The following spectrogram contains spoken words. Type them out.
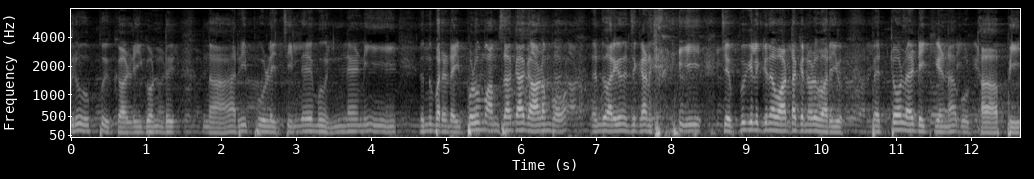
ഗ്രൂപ്പ് കളി കൊണ്ട് നാറിപ്പുളിച്ചില്ലേ മുന്നണി. എന്ന് പറയട്ടെ ഇപ്പോഴും അംസാക്ക കാണുമ്പോൾ എന്ത് പറയുമെന്ന് വെച്ചിട്ടാണ് ഈ ചെപ്പ് കിളിക്കുന്ന പാട്ടൊക്കെ എന്നോട് പറയൂ പെട്രോൾ അടിക്കണ കുട്ടാപ്പി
